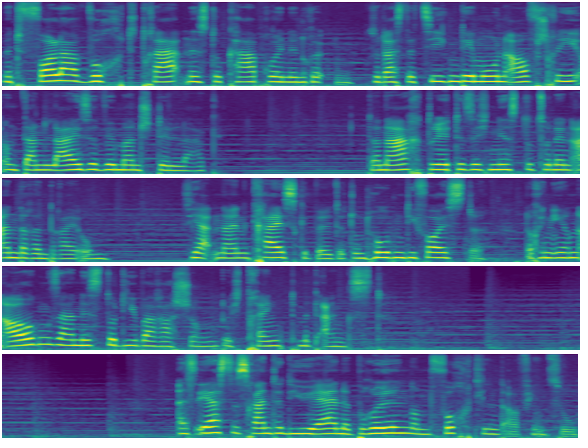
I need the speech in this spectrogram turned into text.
Mit voller Wucht trat Nisto Capro in den Rücken, sodass der Ziegendämon aufschrie und dann leise wimmernd still lag. Danach drehte sich Nisto zu den anderen drei um. Sie hatten einen Kreis gebildet und hoben die Fäuste, doch in ihren Augen sah Nisto die Überraschung, durchtränkt mit Angst. Als erstes rannte die Hyäne brüllend und fuchtelnd auf ihn zu.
